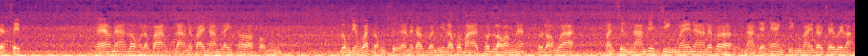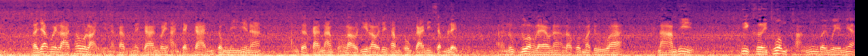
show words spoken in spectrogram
จะเสร็จแล้วนะร่องระบายรางระบายน้ำไหลท่อของโรงเรียนวัดหนองเสือนะครับ วันนี้เราก็มาทดลองนะทดลองว่ามันซึมน้ำได้จริงไหมนะแล้วก็น้ำจะแห้งจริงไหมเราใช้เวลาระยะเวลาเท่าไหร่นะครับ ในการบริหารจัดการตรงนี้นะบริหารจัดการน้ำของเราที่เราได้ทำโครงการนี้สำเร็จลุกล่วงแล้วนะเราก็มาดูว่าน้ำที่ที่เคยท่วมขังบริเวณเนี้ย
